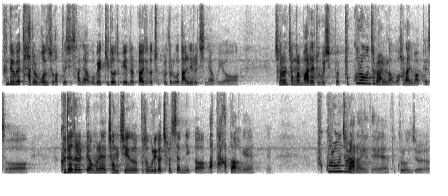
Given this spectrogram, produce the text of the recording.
근데 왜 다들 원수 갚듯이 사냐고, 왜 기독교인들까지도 촛불 들고 난리를 치냐고요. 저는 정말 말해주고 싶어요. 부끄러운 줄 알라고, 하나님 앞에서. 그대들 때문에 정치인은 무슨 우리가 철새입니까? 왔다 갔다 하게. 부끄러운 줄 알아야 돼. 부끄러운 줄.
